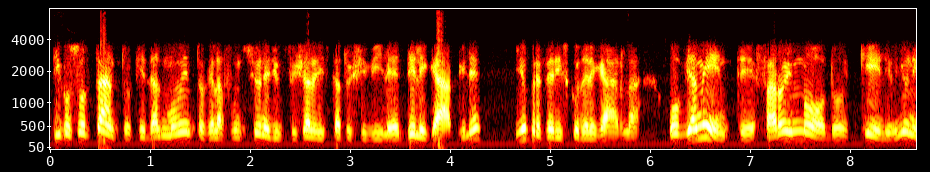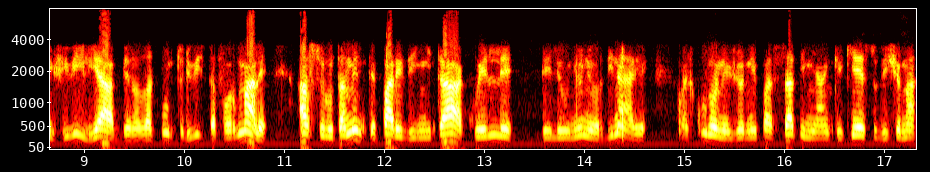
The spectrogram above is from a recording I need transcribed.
Dico soltanto che dal momento che la funzione di ufficiale di Stato civile è delegabile, io preferisco delegarla. Ovviamente farò in modo che le unioni civili abbiano dal punto di vista formale assolutamente pari dignità a quelle delle unioni ordinarie. Qualcuno nei giorni passati mi ha anche chiesto, dice ma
